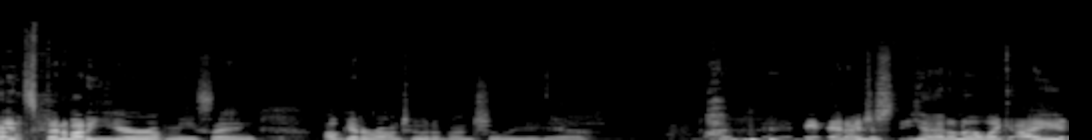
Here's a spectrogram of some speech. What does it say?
it's been about a year of me saying I'll get around to it eventually. Yeah. I- And I just yeah I don't know like I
